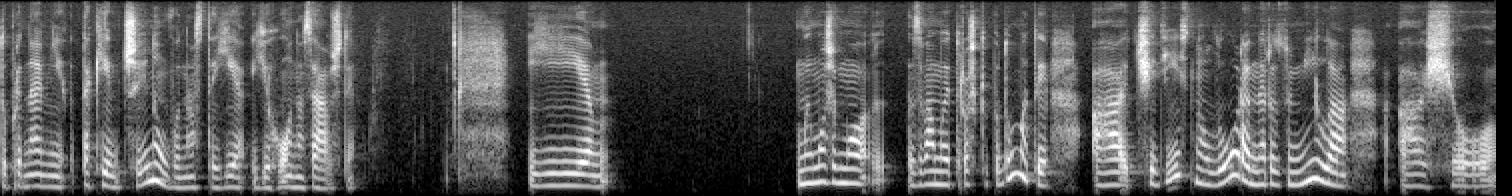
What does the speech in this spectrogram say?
то принаймні таким чином вона стає його назавжди. І ми можемо з вами трошки подумати, а чи дійсно Лора не розуміла, що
